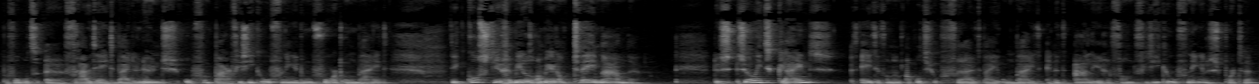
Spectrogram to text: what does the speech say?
bijvoorbeeld uh, fruit eten bij de lunch of een paar fysieke oefeningen doen voor het ontbijt, die kost je gemiddeld al meer dan twee maanden. Dus zoiets kleins, het eten van een appeltje of fruit bij je ontbijt en het aanleren van fysieke oefeningen, dus sporten,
